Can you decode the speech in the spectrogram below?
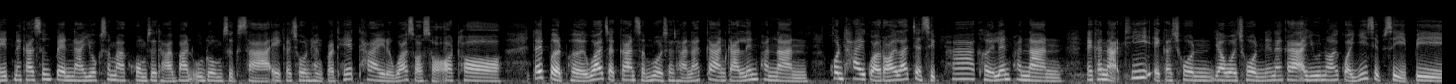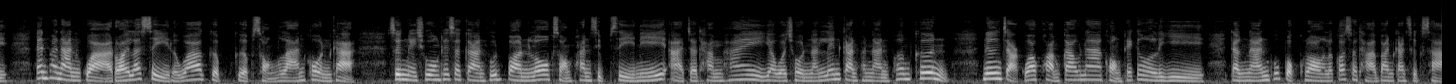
ณิชนะคะซึ่งเป็นนายกสมาคมสถาบันอุดมศึกษาเอกชนแห่งประเทศไทย หรือว่า สสอท ได้เปิดเผยว่าจากการสำรวจสถานการณ์การเล่นพนัน คนไทยกว่าร้อยละ 75 เคยเล่นพนัน ในขณะที่เอกชนเยาวชนเนี่ยนะคะอายุน้อยกว่า 24 ปี เล่นพนันกว่าร้อยละ 4 หรือว่าเกือบเกือบ2 ล้านคนค่ะ ซึ่งในช่วงเทศกาลฟุตบอลโลก 2014 นี้อาจจะทำให้เยาวชนนั้นเล่นการพนันเพิ่มขึ้น เนื่องจากว่าความก้าวหน้าของเทคโนโลยี ดังนั้นผู้ปกครองแล้วก็สถาบันการศึกษา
